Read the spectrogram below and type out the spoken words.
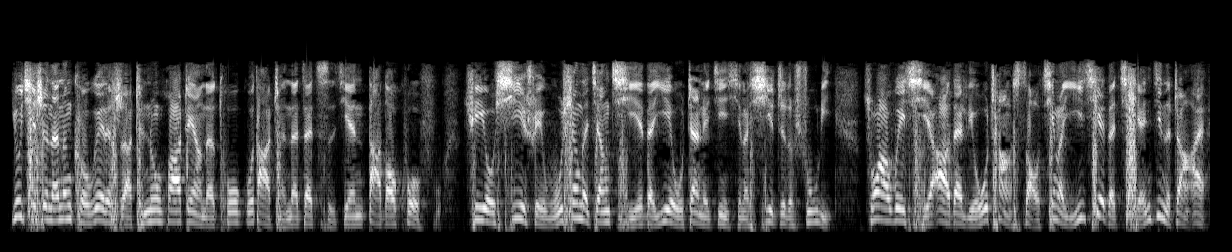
尤其是难能可贵的是啊，陈春花这样的托孤大臣呢，在此间大刀阔斧，却又细水无声的将企业的业务战略进行了细致的梳理，从而为企业二代流畅扫清了一切的前进的障碍。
